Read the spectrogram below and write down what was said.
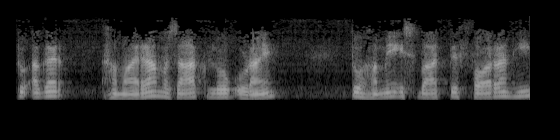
تو اگر ہمارا مذاق لوگ اڑائیں تو ہمیں اس بات پہ فوراً ہی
